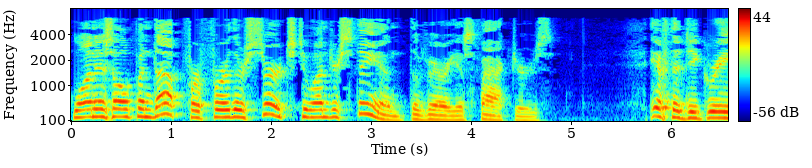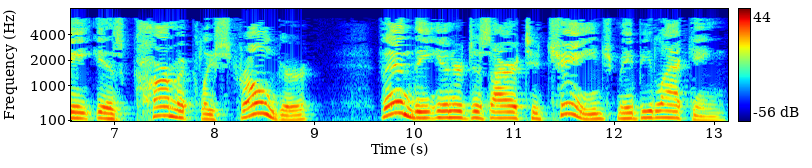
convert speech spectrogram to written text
one is opened up for further search to understand the various factors. If the degree is karmically stronger, then the inner desire to change may be lacking.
